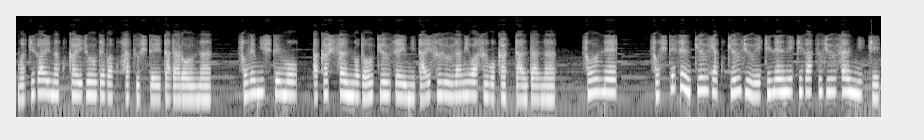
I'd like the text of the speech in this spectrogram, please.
間違いなく会場で爆発していただろうな。それにしても、明石さんの同級生に対する恨みはすごかったんだな。そうね。そして1991年1月13日、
